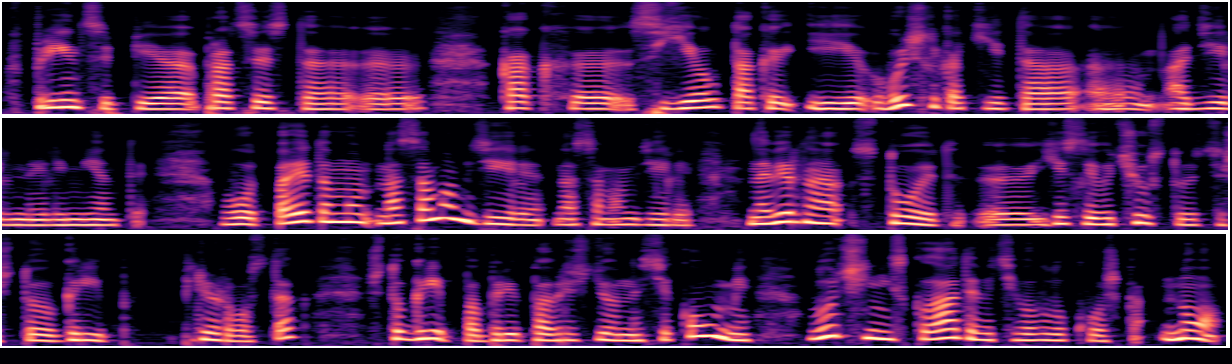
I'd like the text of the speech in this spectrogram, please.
в принципе, процесс-то э, как э, съел, так и вышли какие-то э, отдельные элементы. Вот, поэтому на самом деле на самом деле, наверное, стоит, если вы чувствуете, что гриб переросток, что гриб поврежден насекомыми, лучше не складывать его в лукошко. Но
